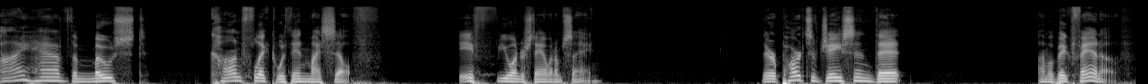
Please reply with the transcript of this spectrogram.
I have the most conflict within myself, if you understand what I'm saying. There are parts of Jacen that I'm a big fan of,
